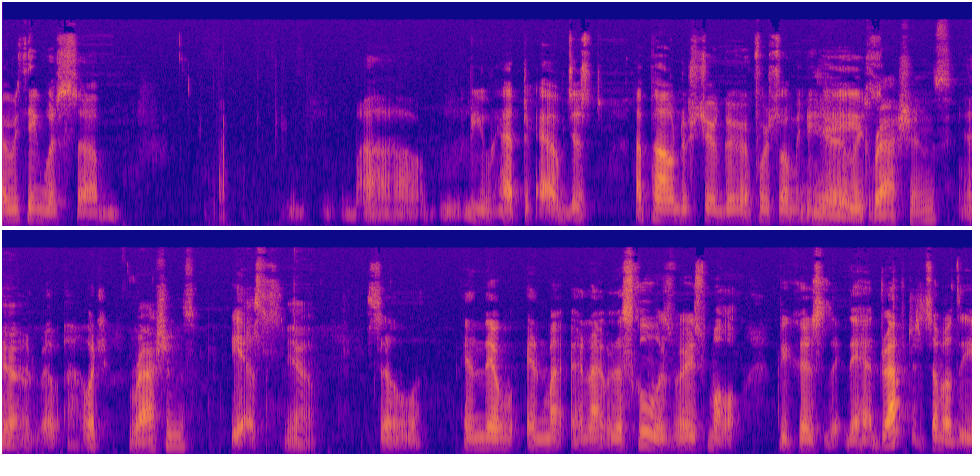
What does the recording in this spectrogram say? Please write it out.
everything was, um, uh, you had to have just a pound of sugar for so many Yeah, days. like rations. Yeah, Uh, what? rations. Yes. Yeah. So, and there, and my, and I, the school was very small because they, they had drafted some of the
